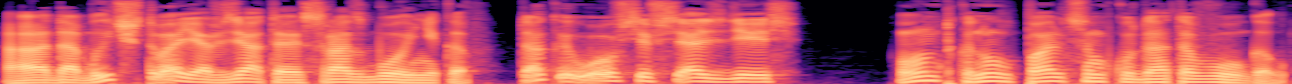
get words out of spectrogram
А добыча твоя, взятая с разбойников, так и вовсе вся здесь». Он ткнул пальцем куда-то в угол.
